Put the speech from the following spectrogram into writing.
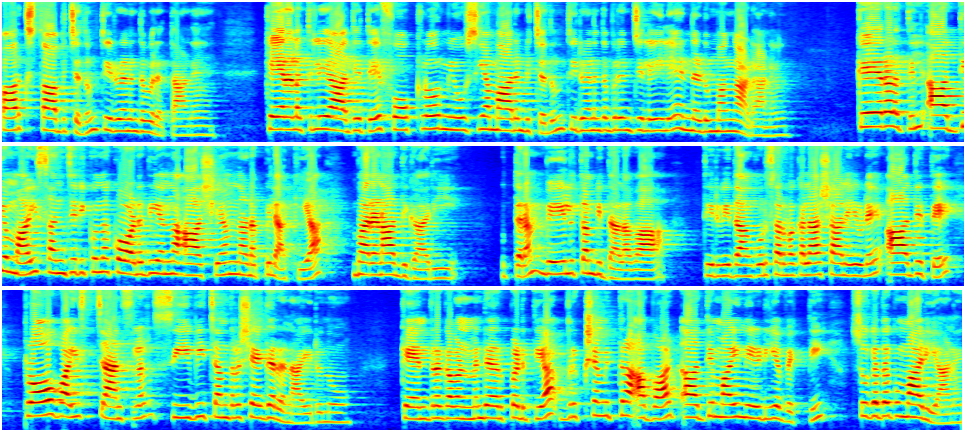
പാർക്ക് സ്ഥാപിച്ചതും തിരുവനന്തപുരത്താണ്. കേരളത്തിലെ ആദ്യത്തെ ഫോക്ലോർ മ്യൂസിയം ആരംഭിച്ചതും തിരുവനന്തപുരം ജില്ലയിലെ നെടുമങ്ങാടാണ്. കേരളത്തിൽ ആദ്യമായി സഞ്ചരിക്കുന്ന കോടതി എന്ന ആശയം നടപ്പിലാക്കിയ ഭരണാധികാരി. ഉത്തരം വേലുത്തമ്പി ദളവ. തിരുവിതാംകൂർ സർവകലാശാലയുടെ ആദ്യത്തെ pro vice chancellor C V ചന്ദ്രശേഖരനായിരുന്നു. കേന്ദ്ര ഗവൺമെന്റ് ഏർപ്പെടുത്തിയ വൃക്ഷമിത്ര അവാർഡ് ആദ്യമായി നേടിയ വ്യക്തി സുഗതകുമാരിയാണ്.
